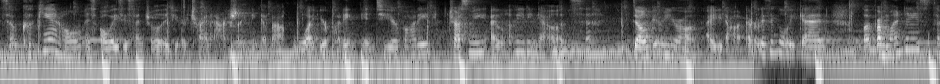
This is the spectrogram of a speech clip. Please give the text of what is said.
So cooking at home is always essential if you're trying to actually think about what you're putting into your body. Trust me, I love eating out. Don't get me wrong, I eat out every single weekend, but from Mondays to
